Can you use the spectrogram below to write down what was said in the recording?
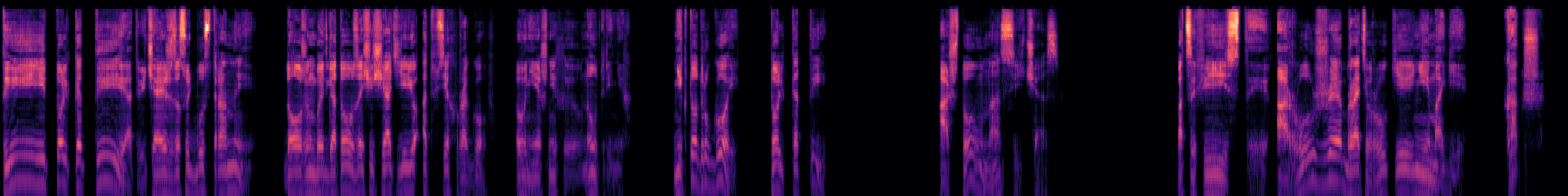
ты и только ты отвечаешь за судьбу страны, должен быть готов защищать ее от всех врагов, внешних и внутренних. Никто другой, только ты. А что у нас сейчас? Пацифисты, оружие брать в руки не моги. Как же?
